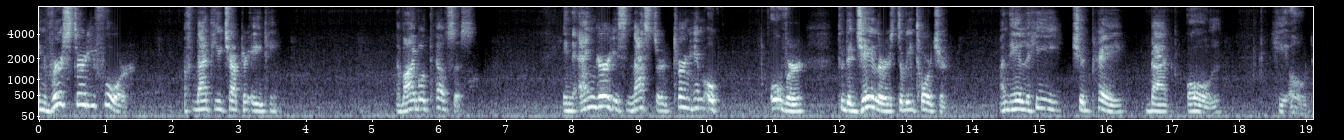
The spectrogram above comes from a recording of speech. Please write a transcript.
In verse 34 of Matthew chapter 18, the Bible tells us in anger, his master turned him o- over to the jailers to be tortured until he should pay back all he owed.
